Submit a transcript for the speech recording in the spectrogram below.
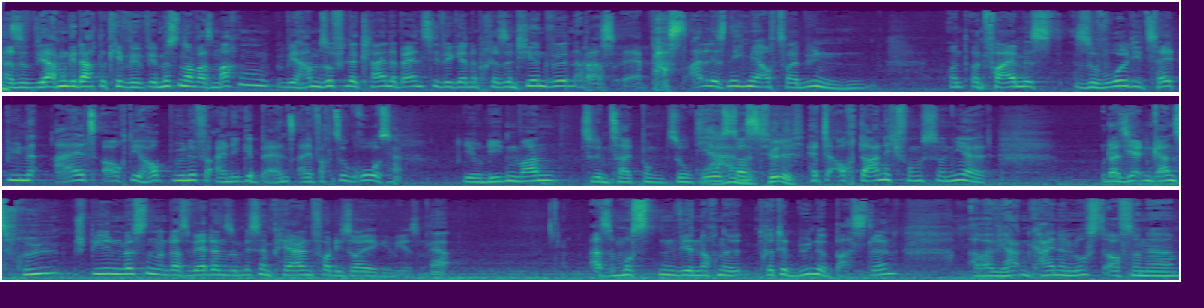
Also wir haben gedacht, okay, wir, wir müssen noch was machen. Wir haben so viele kleine Bands, die wir gerne präsentieren würden, aber das äh, passt alles nicht mehr auf zwei Bühnen. Und, und vor allem ist sowohl die Zeltbühne als auch die Hauptbühne für einige Bands einfach zu groß. Die Oliden waren zu dem Zeitpunkt so groß, Ja, dass natürlich. hätte auch da nicht funktioniert. Oder sie hätten ganz früh spielen müssen und das wäre dann so ein bisschen Perlen vor die Säue gewesen. Ja. Also mussten wir noch eine dritte Bühne basteln, aber wir hatten keine Lust auf so eine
